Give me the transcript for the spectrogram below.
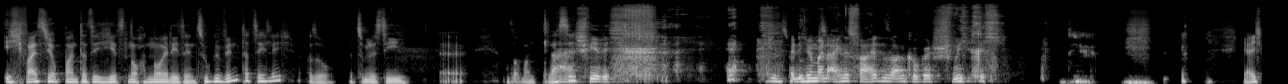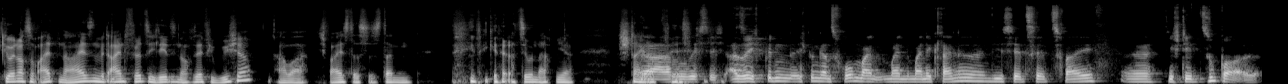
Ich weiß nicht, ob man tatsächlich jetzt noch neue Leser hinzugewinnt, tatsächlich. Also zumindest die, äh, also ob man klassisch. Ah, schwierig. Wenn ich mir mein eigenes Verhalten so angucke, schwierig. Ja, ich gehöre noch zum alten Eisen. Mit 41 lese ich noch sehr viele Bücher, aber ich weiß, dass es dann in der Generation nach mir steil Ja, abfällt. so richtig. Also ich bin, ich bin ganz froh. Mein, meine, meine Kleine, die ist jetzt zwei, äh, die steht super.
